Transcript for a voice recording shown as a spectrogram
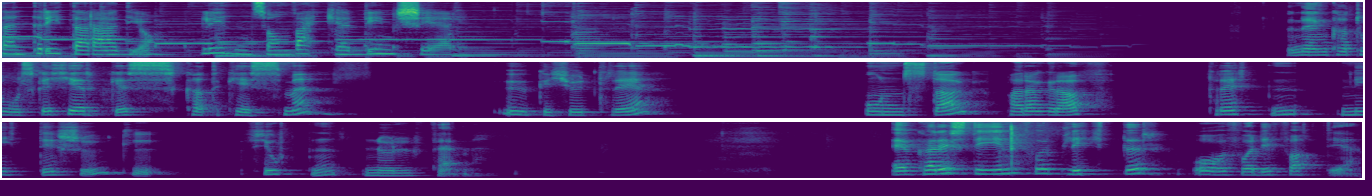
Sentrita Radio, lyden som vekker din sjel. Den katolske kirkes katekisme, uke 23, onsdag, paragraf 1397 til 1405. Eukaristien forplikter overfor de fattige.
